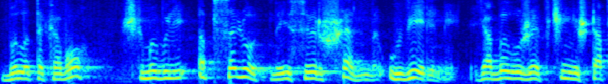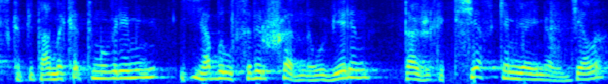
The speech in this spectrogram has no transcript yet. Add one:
было таково, что мы были абсолютно и совершенно уверены. Я был уже в чине штабс-капитана к этому времени. Я был совершенно уверен, так же, как все, с кем я имел дело,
